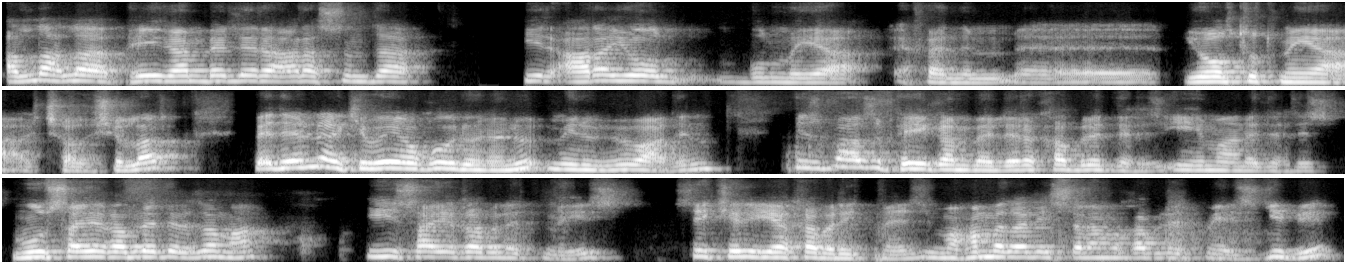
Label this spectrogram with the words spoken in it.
Allah'la peygamberleri arasında bir ara yol bulmaya efendim e, yol tutmaya çalışırlar ve derler ki ve yekulune nu'minu bi vadin biz bazı peygamberleri kabul ederiz, iman ederiz. Musa'yı kabul ederiz ama İsa'yı kabul etmeyiz. Zekeriya kabul etmeyiz. Muhammed Aleyhisselam'ı kabul etmeyiz gibi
